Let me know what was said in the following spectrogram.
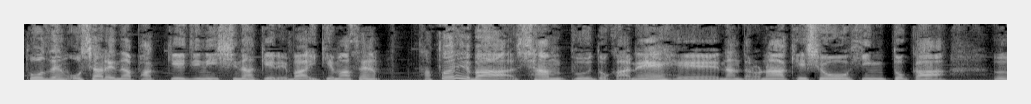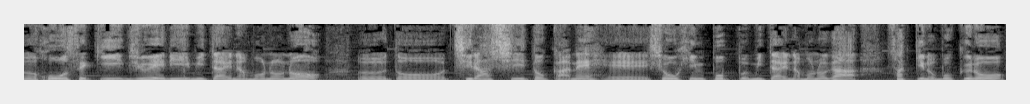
当然おしゃれなパッケージにしなければいけません。例えば、シャンプーとかね、えー、なんだろうな、化粧品とか、うん、宝石、ジュエリーみたいなものの、うんと、チラシとかね、えー、商品ポップみたいなものが、さっきの僕の、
